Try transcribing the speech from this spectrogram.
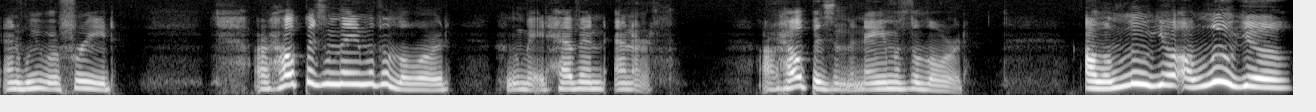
and we were freed. Our help is in the name of the Lord, who made heaven and earth. Our help is in the name of the Lord. Alleluia, alleluia!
